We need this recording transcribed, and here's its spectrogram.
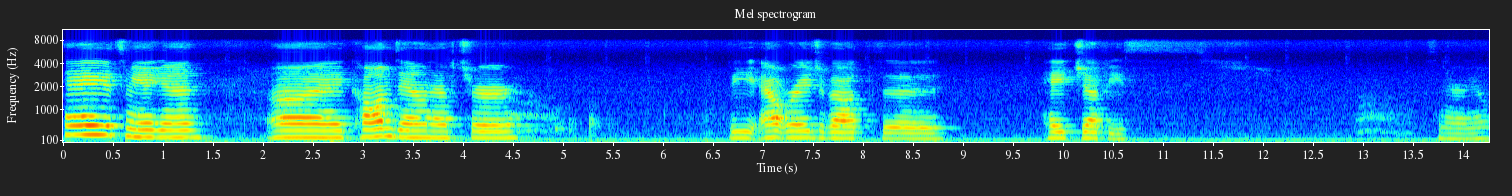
Hey, it's me again. I calmed down after the outrage about the hate Jeffy's scenario.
